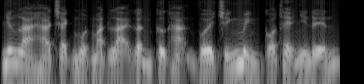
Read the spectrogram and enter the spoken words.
nhưng là Hà Trạch một mặt lại gần cực hạn với chính mình có thể nhìn đến.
